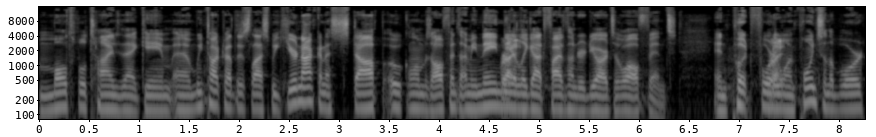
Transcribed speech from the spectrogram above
multiple times in that game. And we talked about this last week. You're not going to stop Oklahoma's offense. I mean, they right. nearly got 500 yards of offense and put 41 right. points on the board,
